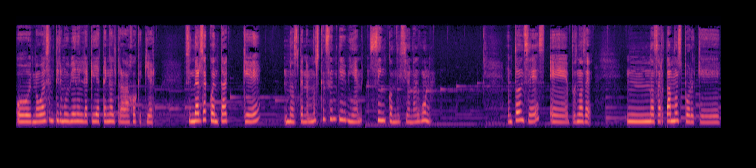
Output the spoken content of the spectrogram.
o me voy a sentir muy bien el día que ya tenga el trabajo que quiero, sin darse cuenta que nos tenemos que sentir bien sin condición alguna. Entonces, eh, pues no sé, mm, nos hartamos porque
